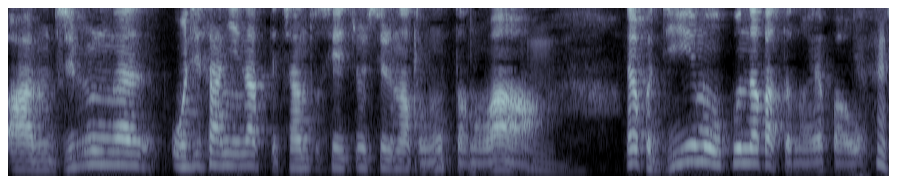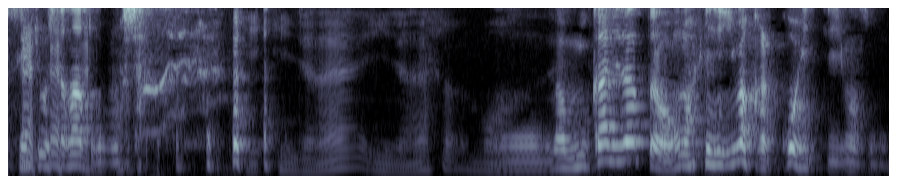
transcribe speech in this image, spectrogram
あの、自分がおじさんになってちゃんと成長してるなと思ったのは、うんやっぱ DM 送んなかったのはやっぱ成長したなと思いました。いいいいんじゃない？いいんじゃない？もう、昔だったらお前今から来いって言いますもん。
